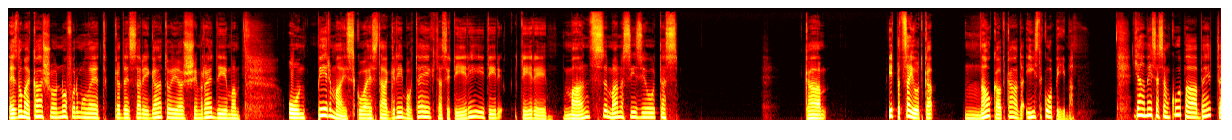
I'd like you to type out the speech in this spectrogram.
es domāju, kā šo noformulēt, kad es arī gatavojos šim redzījumam, un pirmais, ko es tā gribu teikt, tas ir tīri, tīri, tīri mans, manas izjūtas, ka ir pat sajūta, ka nav kaut kāda īsta kopība. Jā, mēs esam kopā, bet,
